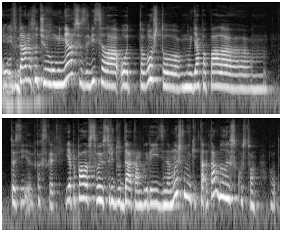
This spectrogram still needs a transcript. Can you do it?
Или В данном случае у меня все зависело от того, что ну, я попала, эм, то есть, как сказать, я попала в свою среду, да, там были единомышленники, та- там было искусство. Вот.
